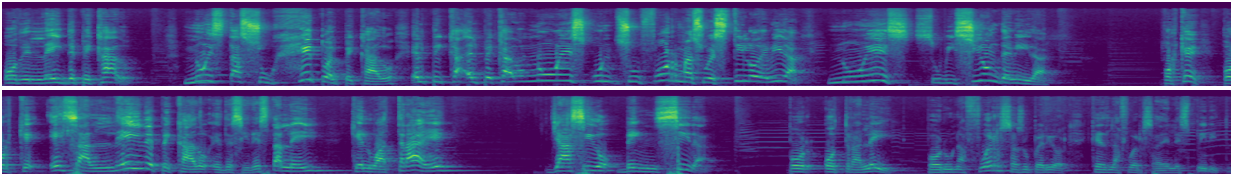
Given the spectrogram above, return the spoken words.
o de ley de pecado. No está sujeto al pecado. El, pecado no es su forma, su estilo de vida, no es su visión de vida. ¿Por qué? Porque esa ley de pecado, es decir, esta ley que lo atrae, ya ha sido vencida por otra ley, por una fuerza superior, que es la fuerza del Espíritu.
